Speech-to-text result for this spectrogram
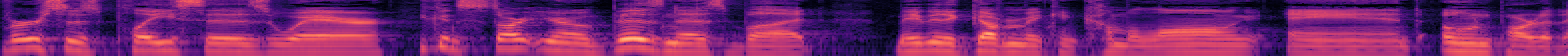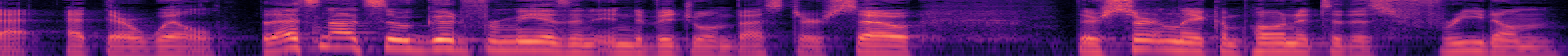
versus places where you can start your own business, but maybe the government can come along and own part of that at their will. But that's not so good for me as an individual investor. So there's certainly a component to this freedom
